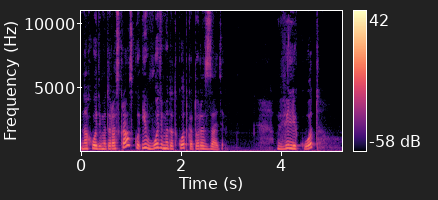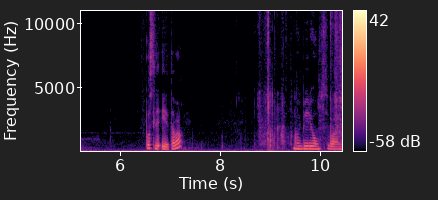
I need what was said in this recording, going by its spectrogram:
Находим эту раскраску и вводим этот код, который сзади. Ввели код. После этого мы берем с вами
